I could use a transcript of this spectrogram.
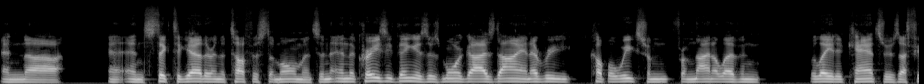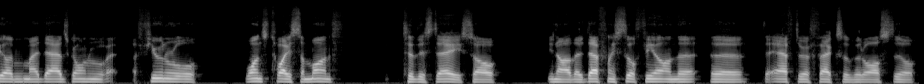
and, uh, and and stick together in the toughest of moments. And and the crazy thing is, there's more guys dying every couple of weeks from from 9/11 related cancers. I feel like my dad's going to a funeral once, twice a month to this day. So, you know, they're definitely still feeling the the, the after effects of it all still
